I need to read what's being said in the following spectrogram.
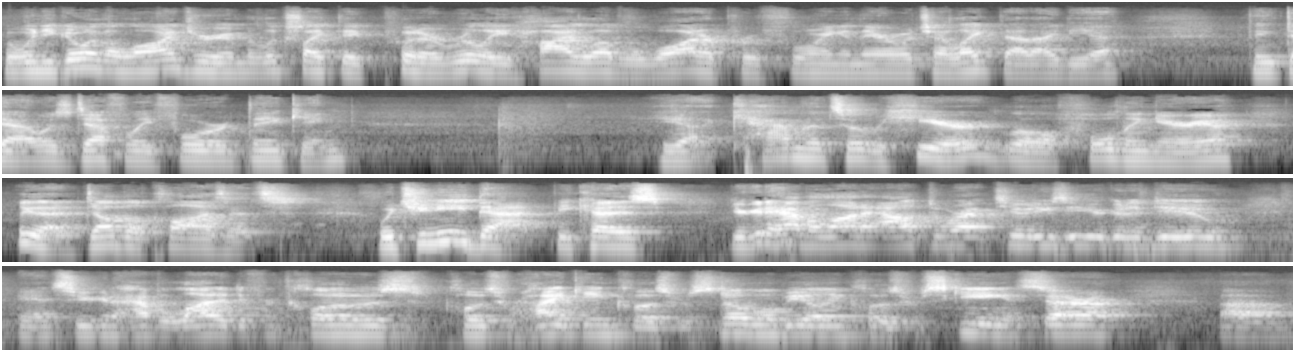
But when you go in the laundry room, it looks like they put a really high level waterproof flooring in there, which I like that idea. I think that was definitely forward thinking. You got cabinets over here, little folding area. Look at that, double closets, which you need that because you're gonna have a lot of outdoor activities that you're gonna do. And so you're gonna have a lot of different clothes, clothes for hiking, clothes for snowmobiling, clothes for skiing, etc. Um,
